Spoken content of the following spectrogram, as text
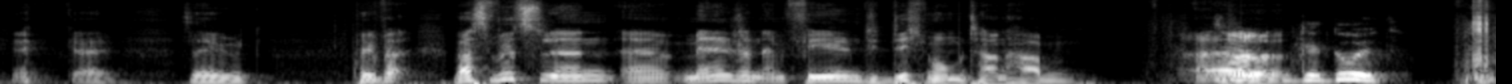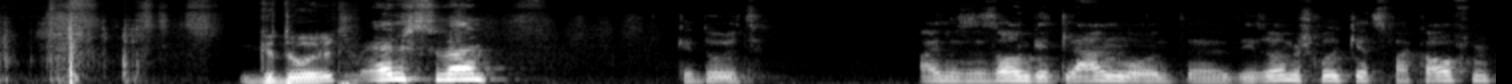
Geil, sehr gut. Wa- Was würdest du denn äh, Managern empfehlen, die dich momentan haben? Also, äh, Geduld. Geduld. Um ehrlich zu sein, Geduld. Eine Saison geht lang und äh, die sollen mich ruhig jetzt verkaufen.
